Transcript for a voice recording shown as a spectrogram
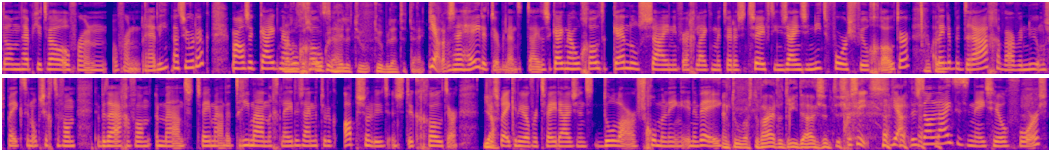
dan heb je het wel over een, over een rally natuurlijk. Maar als ik kijk naar maar dat hoe was groot. ook een hele tu- turbulente tijd. Ja, dat was een hele turbulente tijd. Als ik kijk naar hoe groot de candles zijn in vergelijking met 2017, zijn ze niet fors veel groter. Alleen de bedragen waar we nu om spreken ten opzichte van de bedragen van een maand, twee maanden, drie maanden geleden, zijn natuurlijk absoluut een stuk groter. Ja. We spreken nu over 2000 dollar schommeling in een week. En toen was de waarde 3000. Dus Precies. Ja, dus dan lijkt het ineens heel fors.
